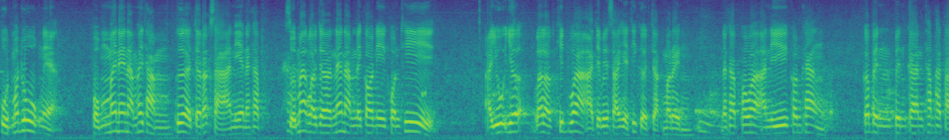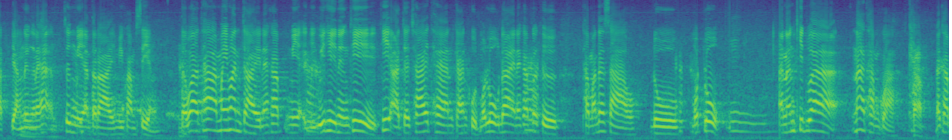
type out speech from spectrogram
ขูดมดลูกเนี่ยผมไม่แนะนำให้ทำเพื่อจะรักษาอันเนี้ยนะครับส่วนมากเราจะแนะนำในกรณีคนที่ อายุเยอะแล้วเราคิดว่าอาจจะเป็นสาเหตุที่เกิดจากมะเร็งอืมนะครับ เพราะว่าอันนี้ค่อนข้างก็เป็นเป็นการทำผ่าตัดอย่างหนึ่งนะฮะซึ่งมีอันตรายมีความเสี่ยง แต่ว่าถ้าไม่มั่นใจนะครับมีอีกวิธีหนึ่งที่ที่อาจจะใช้แทนการขูดมดลูกได้นะครับ ก็คือทำอัลตราซาวด์ดูมดลูกอืมอันนั้นคิดว่าน่าทำกว่าครับนะครับ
